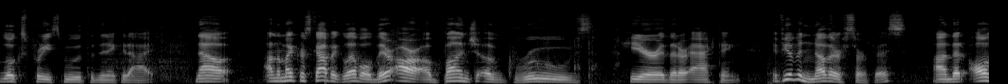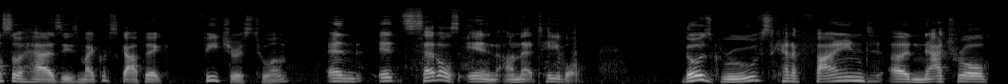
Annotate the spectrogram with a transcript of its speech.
looks pretty smooth to the naked eye. Now, on the microscopic level, there are a bunch of grooves here that are acting. If you have another surface um, that also has these microscopic features to them, and it settles in on that table, those grooves kind of find a natural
